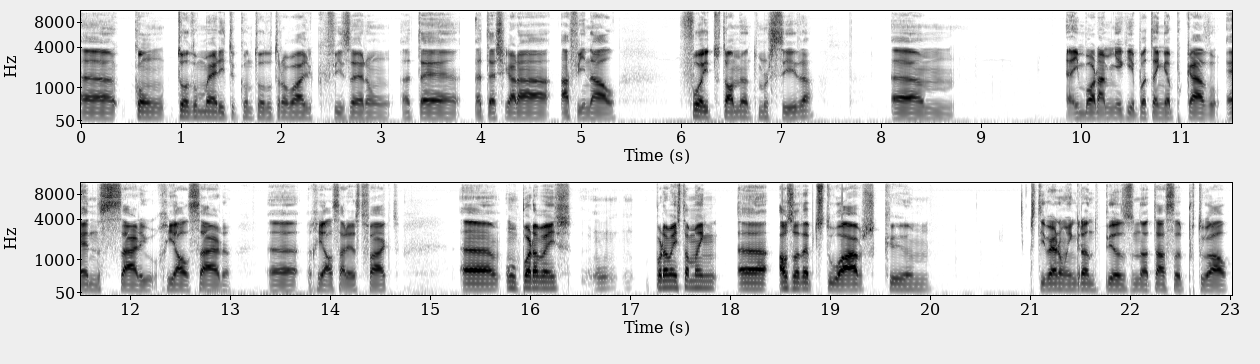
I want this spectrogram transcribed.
uh, com todo o mérito, com todo o trabalho que fizeram até, até chegar à, à final, foi totalmente merecida. Um, embora a minha equipa tenha pecado, é necessário realçar, uh, realçar este facto. Uh, um parabéns, um, parabéns também uh, aos adeptos do Aves que estiveram em grande peso na Taça Portugal,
